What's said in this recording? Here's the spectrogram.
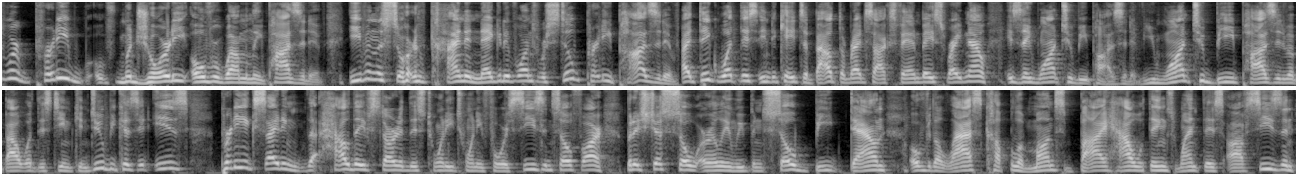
These were pretty majority overwhelmingly positive. Even the sort of kind of negative ones were still pretty positive. I think what this indicates about the Red Sox fan base right now is they want to be positive. You want to be positive about what this team can do because it is pretty exciting how they've started this 2024 season so far, but it's just so early and we've been so beat down over the last couple of months by how things went this offseason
